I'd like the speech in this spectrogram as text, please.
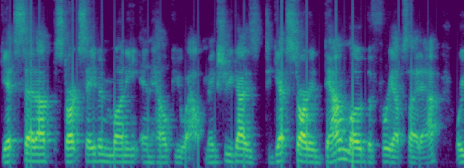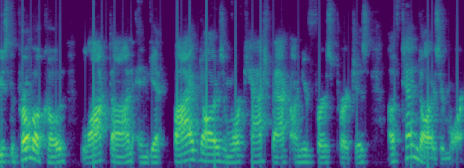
get set up, start saving money, and help you out. Make sure you guys, to get started, download the free Upside app or use the promo code locked on and get $5 or more cash back on your first purchase of $10 or more.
